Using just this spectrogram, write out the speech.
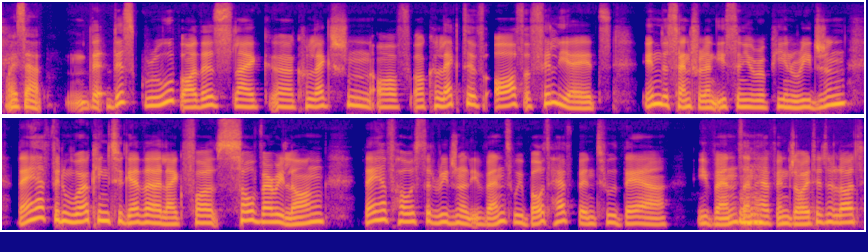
Why is that? Th this group or this like uh, collection of or collective of affiliates in the Central and Eastern European region, they have been working together like for so very long. They have hosted regional events. We both have been to their events mm -hmm. and mm-hmm. have enjoyed it a lot.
